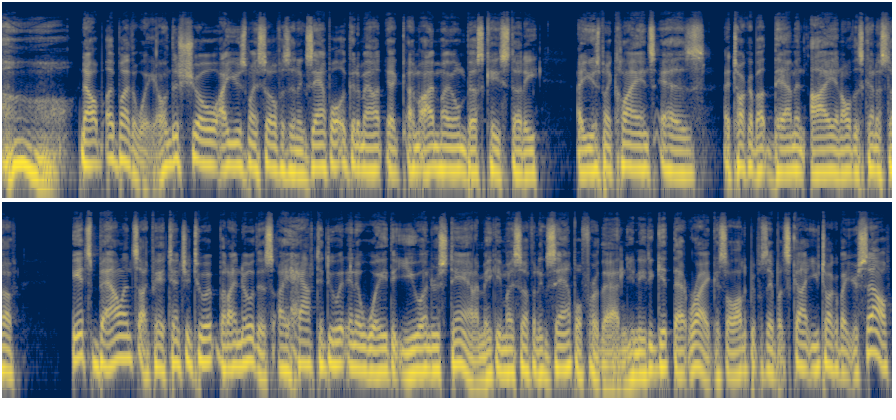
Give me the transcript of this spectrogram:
Oh, now, uh, by the way, on this show, I use myself as an example a good amount. I'm, I'm my own best case study. I use my clients as I talk about them and I and all this kind of stuff. It's balance. I pay attention to it, but I know this. I have to do it in a way that you understand. I'm making myself an example for that. And you need to get that right because a lot of people say, but Scott, you talk about yourself.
